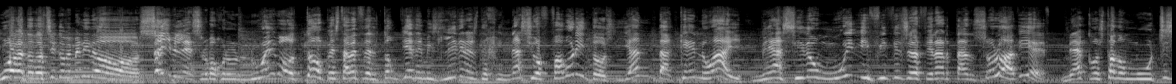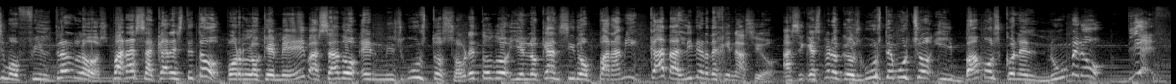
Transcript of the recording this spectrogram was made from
Hola a todos chicos, bienvenidos. Soy Viles, vamos con un nuevo top Esta vez el top 10 de mis líderes de gimnasio favoritos. Y anda que no hay. Me ha sido muy difícil seleccionar tan solo a 10 Me ha costado muchísimo filtrarlos para sacar este top Por lo que me he basado en mis gustos sobre todo Y en lo que han sido para mí cada líder de gimnasio. Así que espero que os guste mucho Y vamos con el número 10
